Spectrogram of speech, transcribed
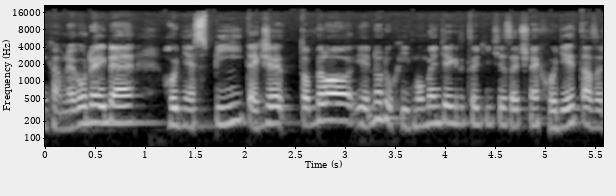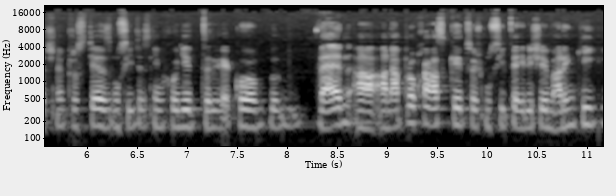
nikam neodejde, hodně spí, takže to bylo jednoduchý. V momentě, kdy to dítě začne chodit a začne prostě, musíte s ním chodit jako ven a, a na procházky, což musíte, i když je malinký.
